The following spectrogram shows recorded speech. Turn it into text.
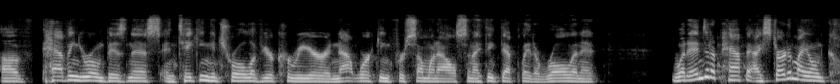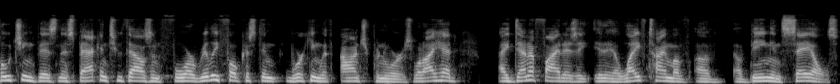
of having your own business and taking control of your career and not working for someone else. And I think that played a role in it what ended up happening, I started my own coaching business back in 2004, really focused in working with entrepreneurs. What I had identified as a, a lifetime of, of, of being in sales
